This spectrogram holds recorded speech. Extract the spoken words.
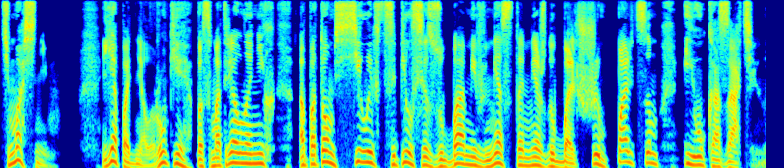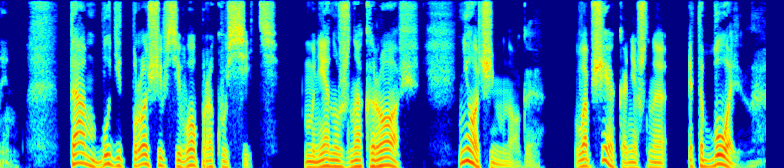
тьма с ним. Я поднял руки, посмотрел на них, а потом с силой вцепился зубами в место между большим пальцем и указательным. Там будет проще всего прокусить. Мне нужна кровь. Не очень много. Вообще, конечно, это больно.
